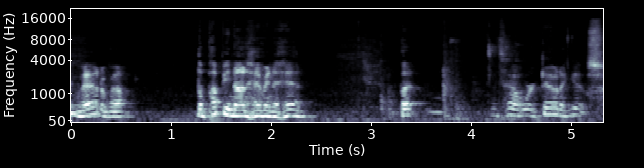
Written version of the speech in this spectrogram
Feel bad about the puppy not having a head, but that's how it worked out, I guess.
